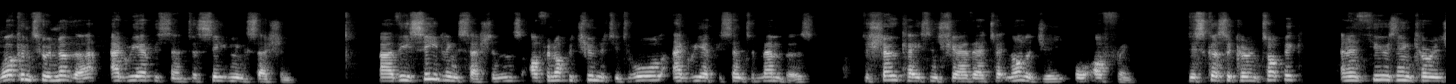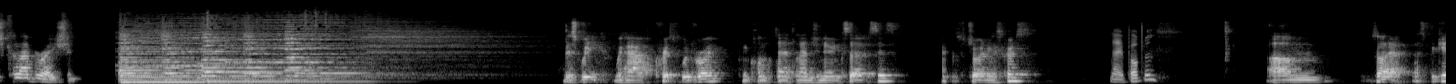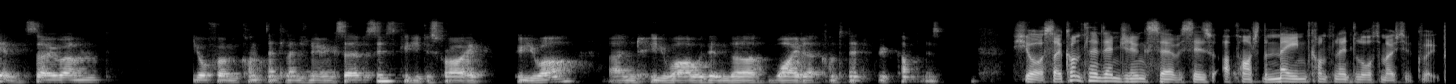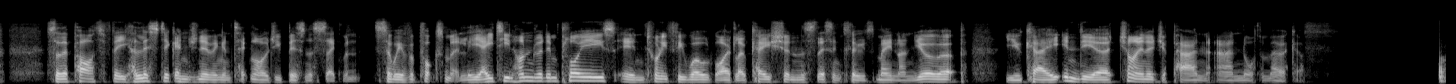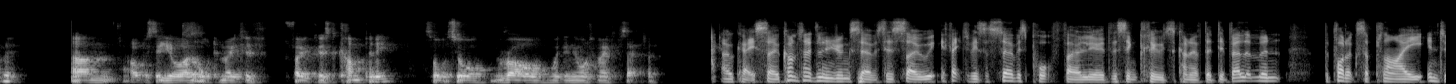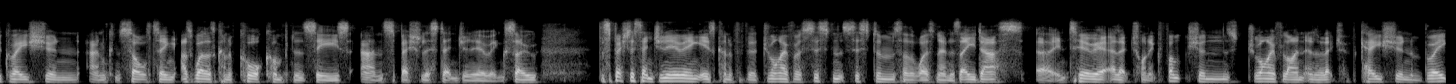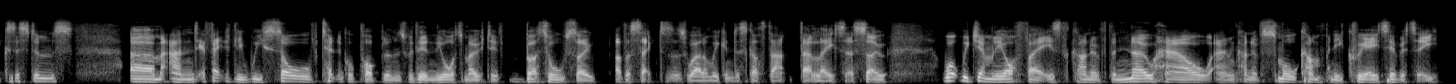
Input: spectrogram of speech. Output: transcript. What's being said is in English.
Welcome to another Agri-EPI Centre seedling session. Uh, these seedling sessions offer an opportunity to all Agri-EPI Centre members to showcase and share their technology or offering, discuss a current topic, and enthuse and encourage collaboration. This week we have Chris Woodrow from Continental Engineering Services. Thanks for joining us, Chris. No problem. Um, so yeah, let's begin. So um, you're from Continental Engineering Services. Could you describe who you are and who you are within the wider Continental Group of companies? Sure. So Continental Engineering Services are part of the main Continental Automotive Group. So they're part of the Holistic Engineering and Technology business segment. So we have approximately 1,800 employees in 23 worldwide locations. This includes mainland Europe, UK, India, China, Japan, and North America. Um, obviously, you're an automotive focused company. So, what's your role within the automotive sector? Okay, so Continental Engineering Services. So, effectively, it's a service portfolio. This includes kind of the development, the product supply, integration, and consulting, as well as kind of core competencies and specialist engineering. So, the specialist engineering is kind of the driver assistance systems, otherwise known as ADAS, uh, interior electronic functions, driveline and electrification and brake systems. Um, and effectively, we solve technical problems within the automotive, but also other sectors as well. And we can discuss that that later. So, what we generally offer is the kind of the know-how and kind of small company creativity,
